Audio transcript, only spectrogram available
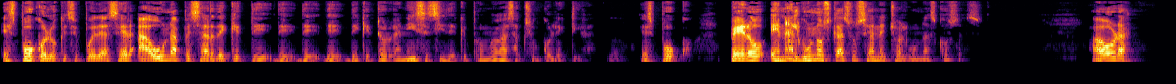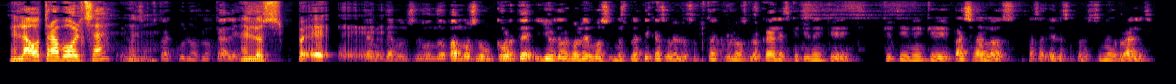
es poco lo que se puede hacer, aún a pesar de que te, de, de, de que te organices y de que promuevas acción colectiva. Es poco. Pero en algunos casos se han hecho algunas cosas. Ahora, en la otra bolsa. En los obstáculos locales. En los. Eh, dame, un segundo, vamos a un corte y ahora volvemos y nos platica sobre los obstáculos locales que tienen que, que, tienen que pasar los, en las organizaciones rurales.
